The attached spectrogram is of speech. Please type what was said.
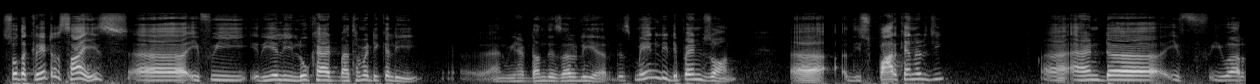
So, the crater size uh, if we really look at mathematically uh, and we had done this earlier this mainly depends on uh, the spark energy and if you are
